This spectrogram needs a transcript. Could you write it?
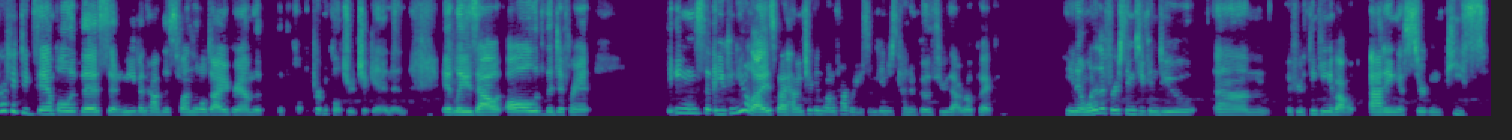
perfect example of this. And we even have this fun little diagram that, that the permaculture chicken, and it lays out all of the different things that you can utilize by having chickens on a property. So we can just kind of go through that real quick. You know, one of the first things you can do um, if you're thinking about adding a certain piece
